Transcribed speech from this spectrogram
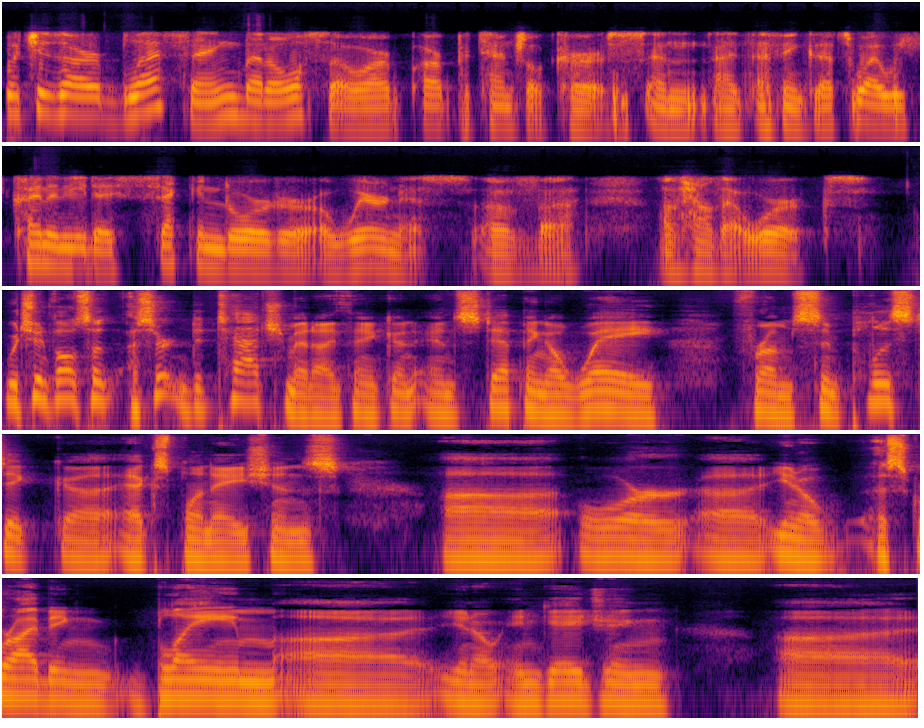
Which is our blessing, but also our, our potential curse. And I, I think that's why we kind of need a second order awareness of, uh, of how that works. Which involves a, a certain detachment, I think, and, and stepping away from simplistic uh, explanations uh, or uh, you know ascribing blame, uh, you know engaging uh,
